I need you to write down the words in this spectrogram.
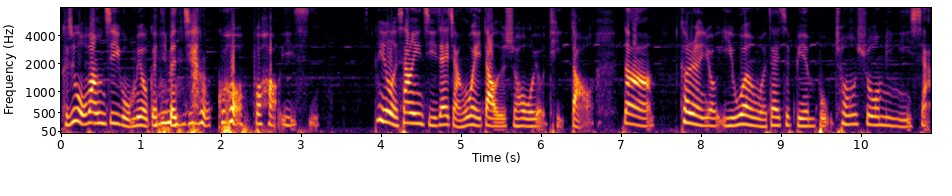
可是我忘记我没有跟你们 讲过，不好意思。因为我上一集在讲味道的时候，我有提到，那客人有疑问，我在这边补充说明一下。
